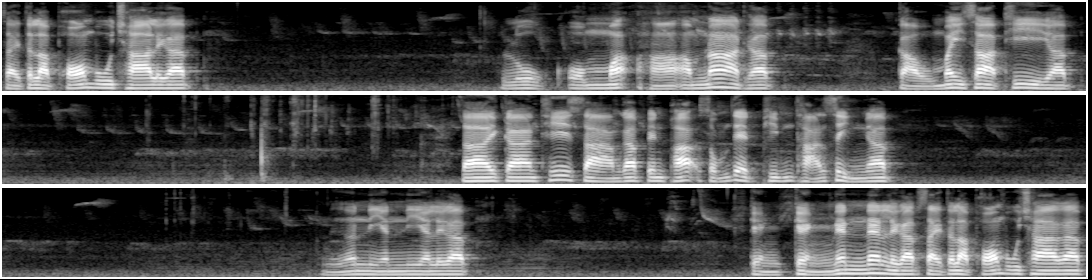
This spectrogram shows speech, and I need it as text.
ใส่ตลับพร้อมบูชาเลยครับ ลูกอมมหาอำนาจครับ เก่าไม่ทราบที่ครับรายการที่สามครับ เป็นพระสมเด็จพิมพ์ฐานสิงห์ครับ เนื้อเนียนเนียนเลยครับ แก่งแก่งแน่นแน่นเลยครับ ใส่ตลับพร้อมบูชาครับ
